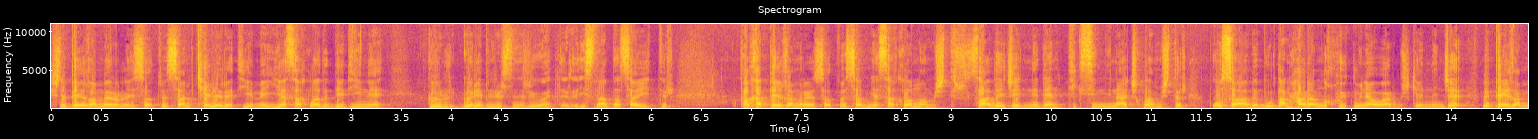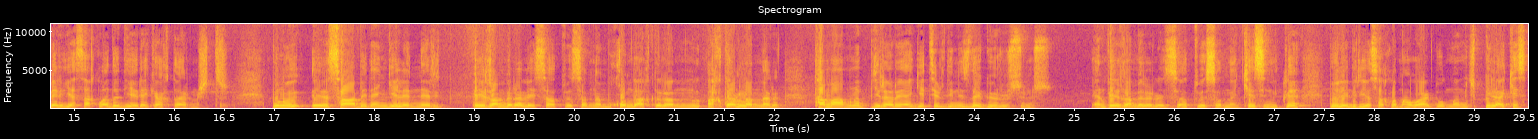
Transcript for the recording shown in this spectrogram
işte Peygamber aleyhisselatü vesselam keler eti yemeyi yasakladı dediğini görebilirsiniz rivayetlerde. İsnadda sahihtir. Fakat Peygamber Aleyhisselatü Vesselam yasaklamamıştır. Sadece neden tiksindiğini açıklamıştır. O sahabe buradan haramlık hükmüne varmış kendince ve Peygamber yasakladı diyerek aktarmıştır. Bunu e, sahabeden gelenlerin, Peygamber Aleyhisselatü Vesselam'dan bu konuda aktaran, aktarılanların tamamını bir araya getirdiğinizde görürsünüz. Yani Peygamber Aleyhisselatü Vesselam'dan kesinlikle böyle bir yasaklama vardı olmamış. Bilakis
